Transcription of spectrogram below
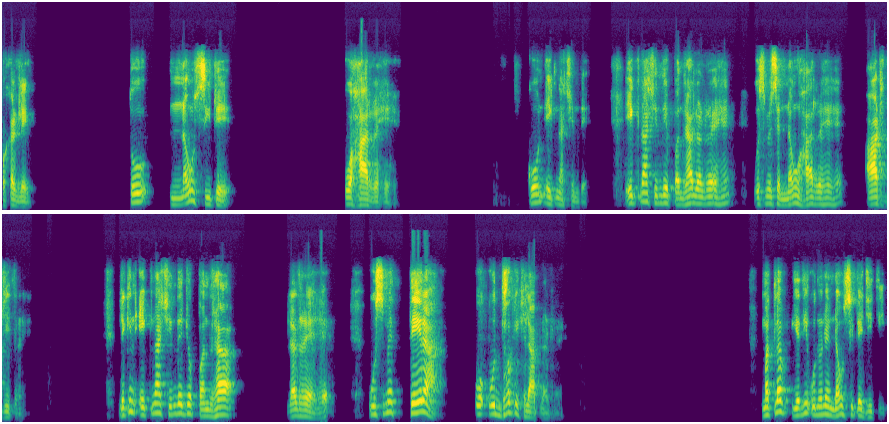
पकड़ लें तो नौ सीटें वो हार रहे हैं। कौन? एक नाथ शिंदे। एक नाथ शिंदे 15 लड़ रहे हैं, उसमें से नौ हार रहे हैं, आठ जीत रहे हैं। लेकिन एक नाथ शिंदे जो 15 लड़ रहे हैं, उसमें 13 वो उद्धव के खिलाफ लड़ रहे। मतलब यदि उन्होंने नौ सीटें जीती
